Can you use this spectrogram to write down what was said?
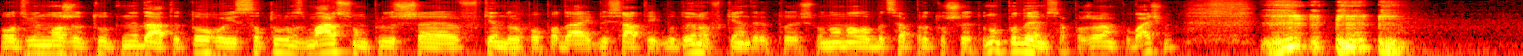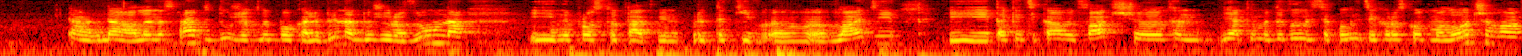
от він може тут не дати того, і Сатурн з Марсом, плюс ще в кендру попадають, 10-й будинок в кендрі, тобто воно мало би це притушити. Ну, подивимося, поживемо, побачимо. Так, да, але насправді дуже глибока людина, дуже розумна, і не просто так він при такій е, владі. І такий цікавий факт, що як і ми дивилися, коли цей гороскоп молодшого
